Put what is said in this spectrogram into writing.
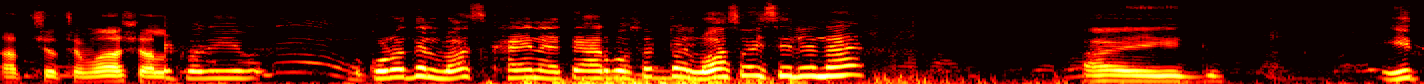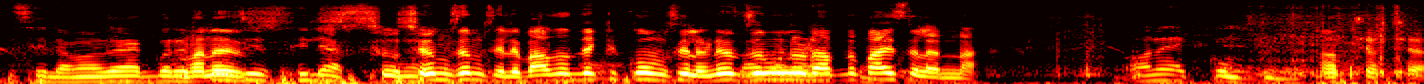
আচ্ছা আচ্ছা মাশাআল্লাহ। করি কোনোদিন লস খাই নাই তার বছরটা লস হয়েছিল না? এই ঈদ ছিল আমার একবারে মানে ছিল। সেম সেম ছিল বাজার একটু কম ছিল ন্যায্য মূল্যটা আপনি পাইছিলেন না। অনেক কম ছিল। আচ্ছা আচ্ছা।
